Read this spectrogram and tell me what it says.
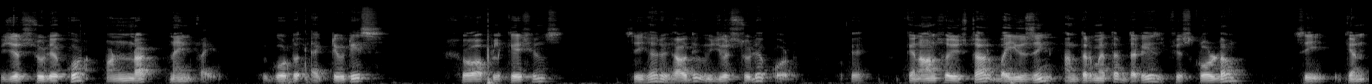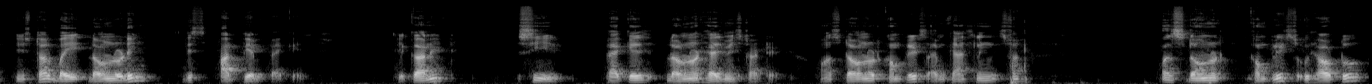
Visual Studio Code 1.95. We go to activities, show applications. See here we have the Visual Studio Code. Okay. You can also install by using another method that is if you scroll down, see you can install by downloading this RPM package. Click on it. See package download has been started. Once download completes, I am cancelling this one. Once download completes, we have to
